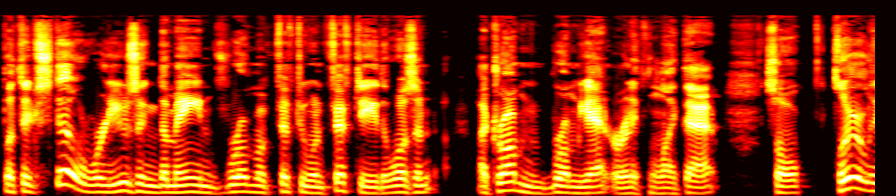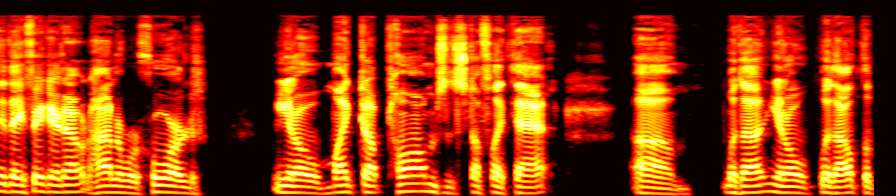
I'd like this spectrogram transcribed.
But they still were using the main room of fifty one fifty. There wasn't a drum room yet or anything like that. So clearly they figured out how to record, you know, mic'd up toms and stuff like that. Um, without, you know, without the,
